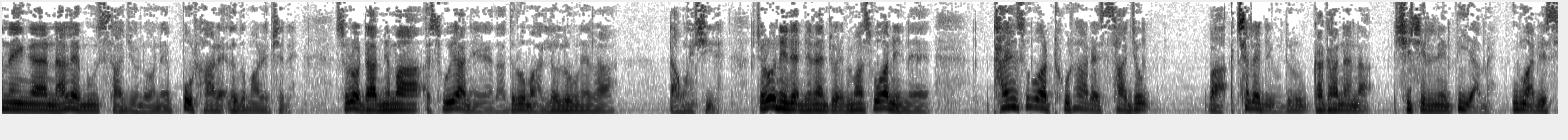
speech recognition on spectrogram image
စ်နိုင်ငံနားလည်မှုစာချွန်လွှာနဲ့ပို့ထားတဲ့အလုပ်သမားတွေဖြစ်တယ်။ဆိုတော့မြန်မာအစိုးရအနေနဲ့သူတို့မှာလုံးလုံးလားလားတာဝန်ရှိတယ်။ကျနော်တို့အနေနဲ့အမြဲတမ်းပြောတယ်မြန်မာအစိုးရအနေနဲ့ထိုင်းအစိုးရထိုးထားတဲ့စာချုပ်ပါအချက်အလက်တွေကိုဂဃနဏရှင်းရှင်းလင်းလင်းသိရမယ်။ဥပမာ C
